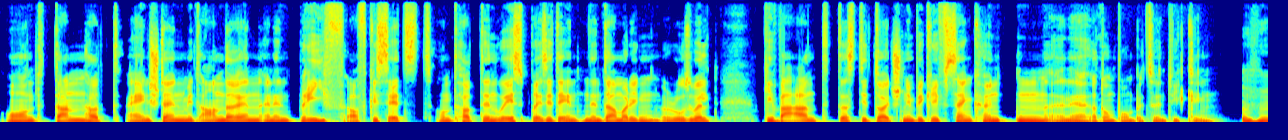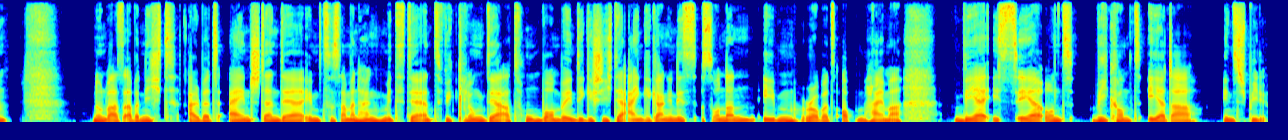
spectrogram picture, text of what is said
Und dann hat Einstein mit anderen einen Brief aufgesetzt und hat den US-Präsidenten, den damaligen Roosevelt, gewarnt, dass die Deutschen im Begriff sein könnten, eine Atombombe zu entwickeln. Mhm. Nun war es aber nicht Albert Einstein, der im Zusammenhang mit der Entwicklung der Atombombe in die Geschichte eingegangen ist, sondern eben Robert Oppenheimer. Wer ist er und wie kommt er da ins Spiel?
